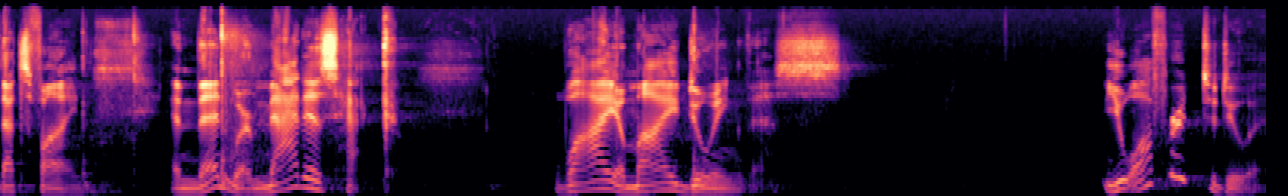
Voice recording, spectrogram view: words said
that's fine. And then we're mad as heck. Why am I doing this? You offered to do it.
